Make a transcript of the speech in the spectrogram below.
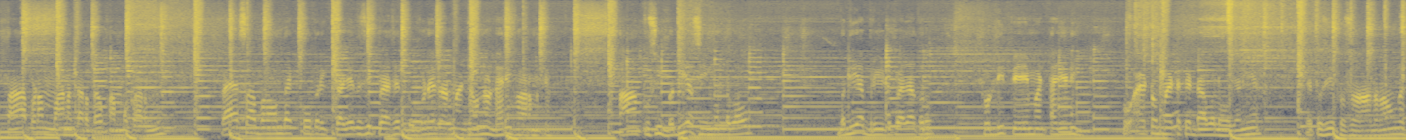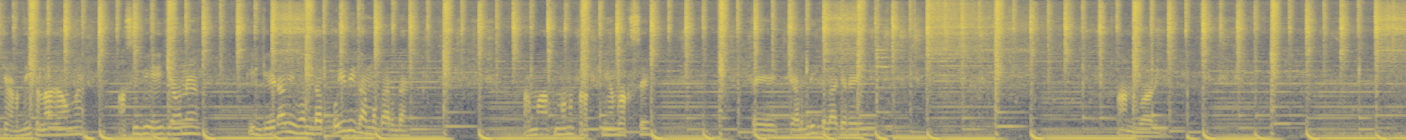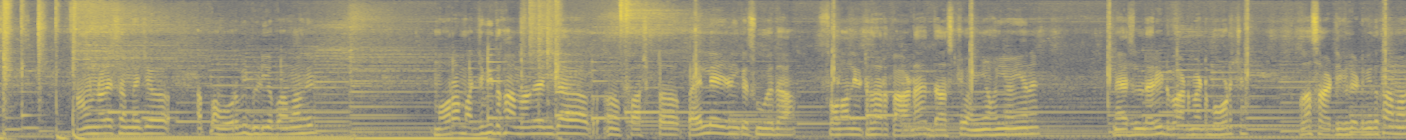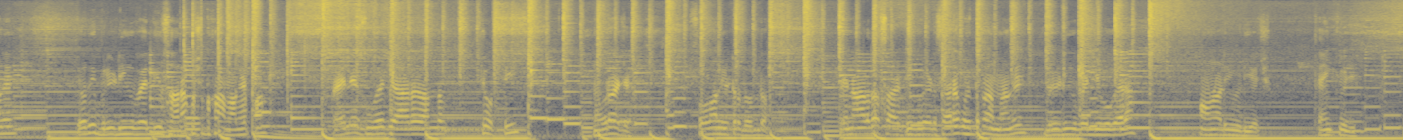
ਤਾਂ ਆਪਣਾ ਮਨ ਕਰਦਾ ਉਹ ਕੰਮ ਕਰਨ ਨੂੰ। ਪੈਸਾ ਬਣਾਉਣ ਦਾ ਇੱਕੋ ਤਰੀਕਾ, ਜੇ ਤੁਸੀਂ ਪੈਸੇ ਦੁੱਗਣੇ ਕਰਨਾ ਚਾਹੁੰਦੇ ਹੋ ਡੈਰੀ ਫਾਰਮ 'ਚ, ਤਾਂ ਤੁਸੀਂ ਵਧੀਆ ਸੀਮਨ ਲਵਾਓ। ਵਧੀਆ ਬਰੀਡ ਪੈਦਾ ਕਰੋ। ਤੁਹਾਡੀ ਪੇਮੈਂਟ ਆ ਜਿਹੜੀ, ਉਹ ਆਟੋਮੈਟਿਕ ਡਬਲ ਹੋ ਜਾਣੀ ਹੈ ਤੇ ਤੁਸੀਂ ਖੁਸ਼ਹਾਲ ਰਹੋਗੇ, ਚੜ੍ਹਦੀ ਕਲਾ ਜਾਓਗੇ। ਅਸੀਂ ਵੀ ਇਹੀ ਚਾਹੁੰਦੇ ਹਾਂ ਕਿ ਜਿਹੜਾ ਵੀ ਬੰਦਾ ਕੋਈ ਵੀ ਕੰਮ ਕਰਦਾ, ਪਰਮਾਤਮਾ ਨੂੰ ਤਰੱਕੀਆਂ ਬਖਸ਼ੇ ਤੇ ਚੜ੍ਹਦੀ ਕਲਾ 'ਚ ਰਹੇ। ਧੰਨਵਾਦ ਜੀ ਆਉਣ ਵਾਲੇ ਸਮੇਂ 'ਚ ਆਪਾਂ ਹੋਰ ਵੀ ਵੀਡੀਓ ਪਾਵਾਂਗੇ। ਮੋਹਰਾ ਮੱਝ ਵੀ ਦਿਖਾਵਾਂਗੇ ਜਿਹਦਾ ਫਸਟ ਪਹਿਲੇ ਜਾਣੀ ਕਿ ਸੂਏ ਦਾ 16 ਲੀਟਰ ਦਾ ਰਿਕਾਰਡ ਹੈ 10 ਚੋਂ ਆਈਆਂ ਹੋਈਆਂ ਹੋਈਆਂ ਨੇ। ਨੈਸ਼ਨਲ ਡੈਰੀ ਡਿਪਾਰਟਮੈਂਟ ਬੋਰਡ 'ਚ ਉਹਦਾ ਸਰਟੀਫਿਕੇਟ ਵੀ ਦਿਖਾਵਾਂਗੇ ਤੇ ਉਹਦੀ ਬਰੀਡਿੰਗ ਵੈਲਿਊ ਸਾਰਾ ਕੁਝ ਦਿਖਾਵਾਂਗੇ ਆਪਾਂ। ਪਹਿਲੇ ਸੂਏ ਚਾਰ ਅੰਦ ਝੋਟੀ, ਮੋਹਰਾ 'ਚ 16 ਲੀਟਰ ਦੁੱਧ। ਤੇ ਨਾਲ ਦਾ ਸਰਟੀਫਿਕੇਟ ਸਾਰਾ ਕੁਝ ਦਿਖਾਵਾਂਗੇ ਬਰੀਡਿੰਗ ਵੈਲਿਊ ਵਗੈਰਾ ਆਉਣ ਵਾਲੀ ਵੀਡੀਓ 'ਚ। ਥੈਂਕ ਯੂ ਜੀ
